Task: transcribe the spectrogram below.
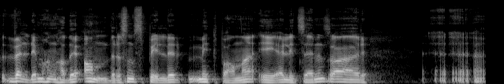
veldig mange av de andre som spiller midtbane i Eliteserien, så er eh,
